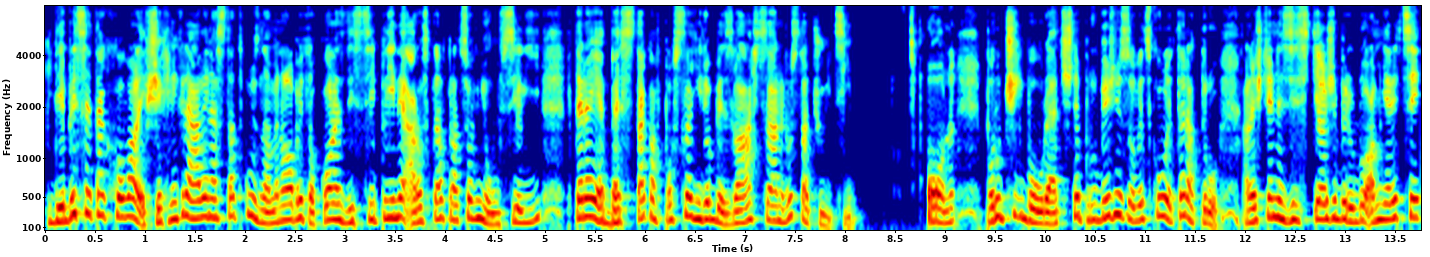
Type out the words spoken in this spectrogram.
Kdyby se tak chovaly všechny krávy na statku, znamenalo by to konec disciplíny a rozklad pracovního úsilí, které je bez tak a v poslední době zvlášť celá nedostačující. On, poručík Bourec, čte průběžně sovětskou literaturu, ale ještě nezjistil, že by rudoaměrici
